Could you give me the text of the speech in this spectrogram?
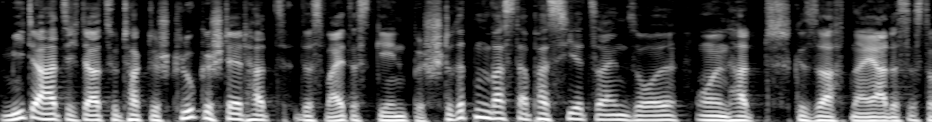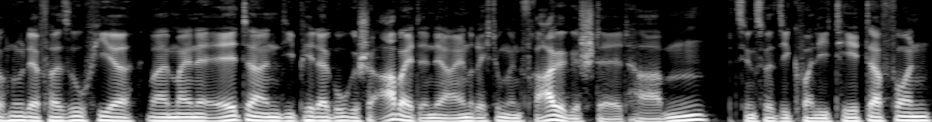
Mieter hat sich dazu taktisch klug gestellt, hat das weitestgehend bestritten, was da passiert sein soll und hat gesagt, naja, das ist doch nur der Versuch hier, weil meine Eltern die pädagogische Arbeit in der Einrichtung in Frage gestellt haben, beziehungsweise die Qualität davon,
